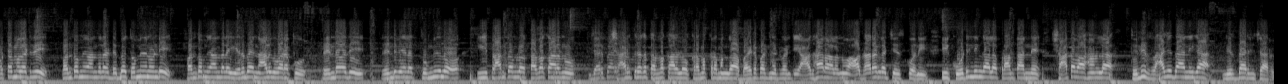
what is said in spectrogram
మొట్టమొదటిది పంతొమ్మిది వందల డెబ్బై తొమ్మిది నుండి పంతొమ్మిది వందల ఎనభై నాలుగు వరకు. రెండవది రెండు వేల తొమ్మిదిలో ఈ ప్రాంతంలో తవ్వకాలను జరిపారు చారిత్రక తవ్వకాలలో క్రమక్రమంగా బయటపడినటువంటి ఆధారాలను ఆధారంగా చేసుకొని ఈ కోటిలింగాల ప్రాంతాన్నే శాతవాహనుల తొలి రాజధానిగా నిర్ధారించారు.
